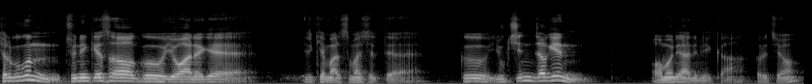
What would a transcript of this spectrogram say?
결국은 주님께서 그 요한에게 이렇게 말씀하실 때 그 육신적인 어머니 아닙니까? 그렇죠?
